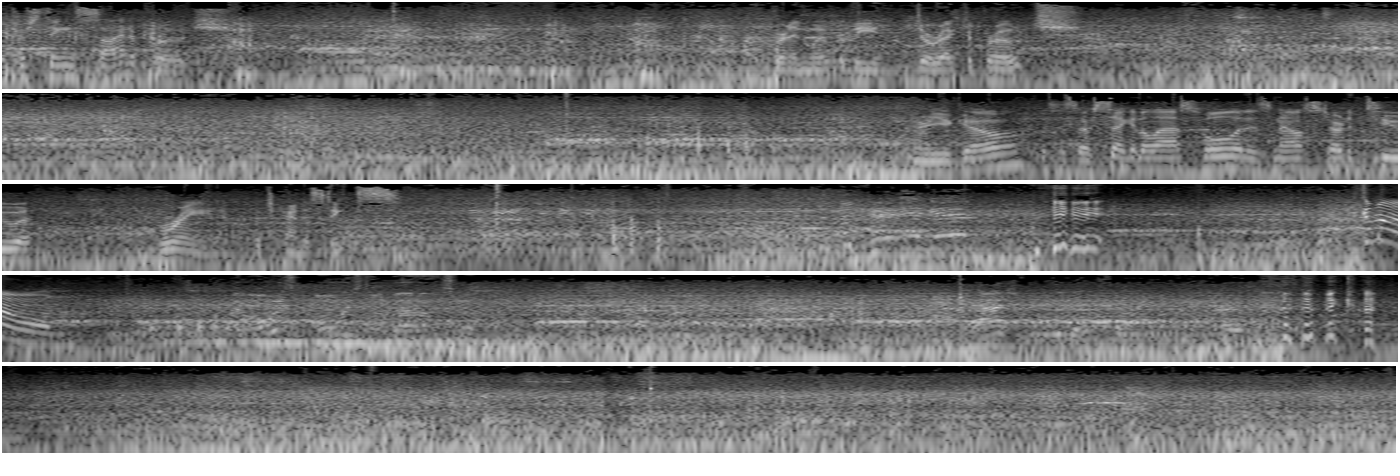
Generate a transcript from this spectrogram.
Interesting side approach. Brennan went with the direct approach. There you go. This is our second to last hole. It has now started to rain, which kind of stinks. Come on! I've always, always done bad on this one.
